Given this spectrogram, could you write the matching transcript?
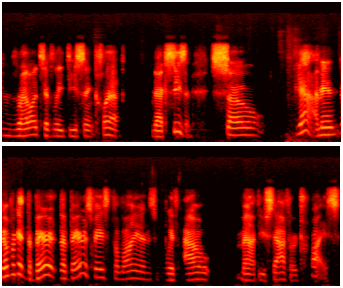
relatively decent clip next season. So, yeah, I mean, don't forget the Bear. The Bears faced the Lions without Matthew Stafford twice.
